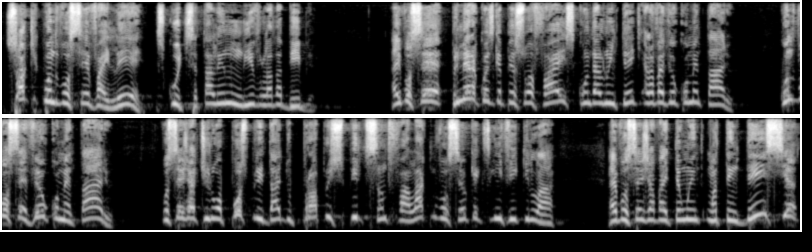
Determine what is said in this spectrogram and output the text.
Só que quando você vai ler, escute, você está lendo um livro lá da Bíblia. Aí você, primeira coisa que a pessoa faz, quando ela não entende, ela vai ver o comentário. Quando você vê o comentário, você já tirou a possibilidade do próprio Espírito Santo falar com você o que, que significa aquilo lá. Aí você já vai ter uma, uma tendência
